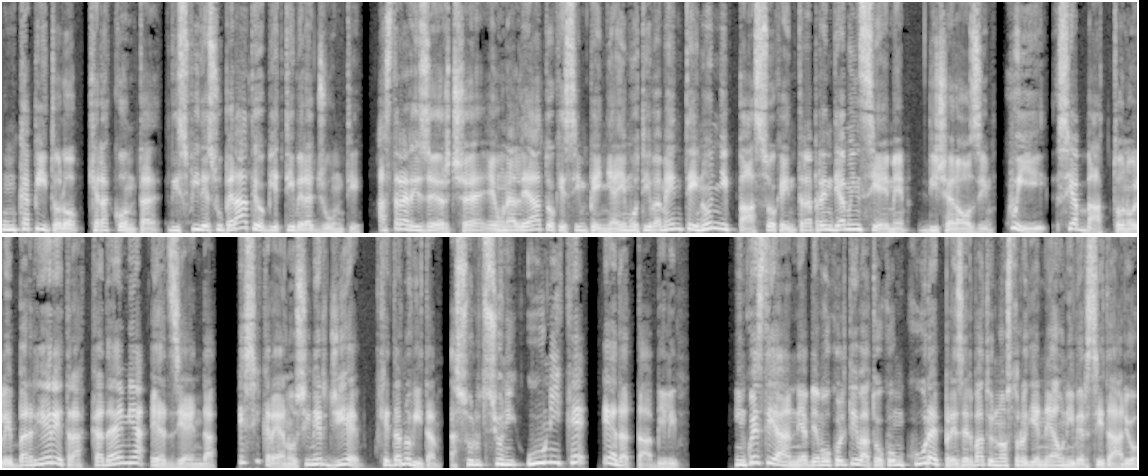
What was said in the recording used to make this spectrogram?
un capitolo che racconta di sfide superate e obiettivi raggiunti. Astra Research è un alleato che si impegna emotivamente in ogni passo che intraprendiamo insieme, dice Rosi. Qui si abbattono le barriere tra accademia e azienda e si creano sinergie che danno vita a soluzioni uniche e adattabili. In questi anni abbiamo coltivato con cura e preservato il nostro DNA universitario,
